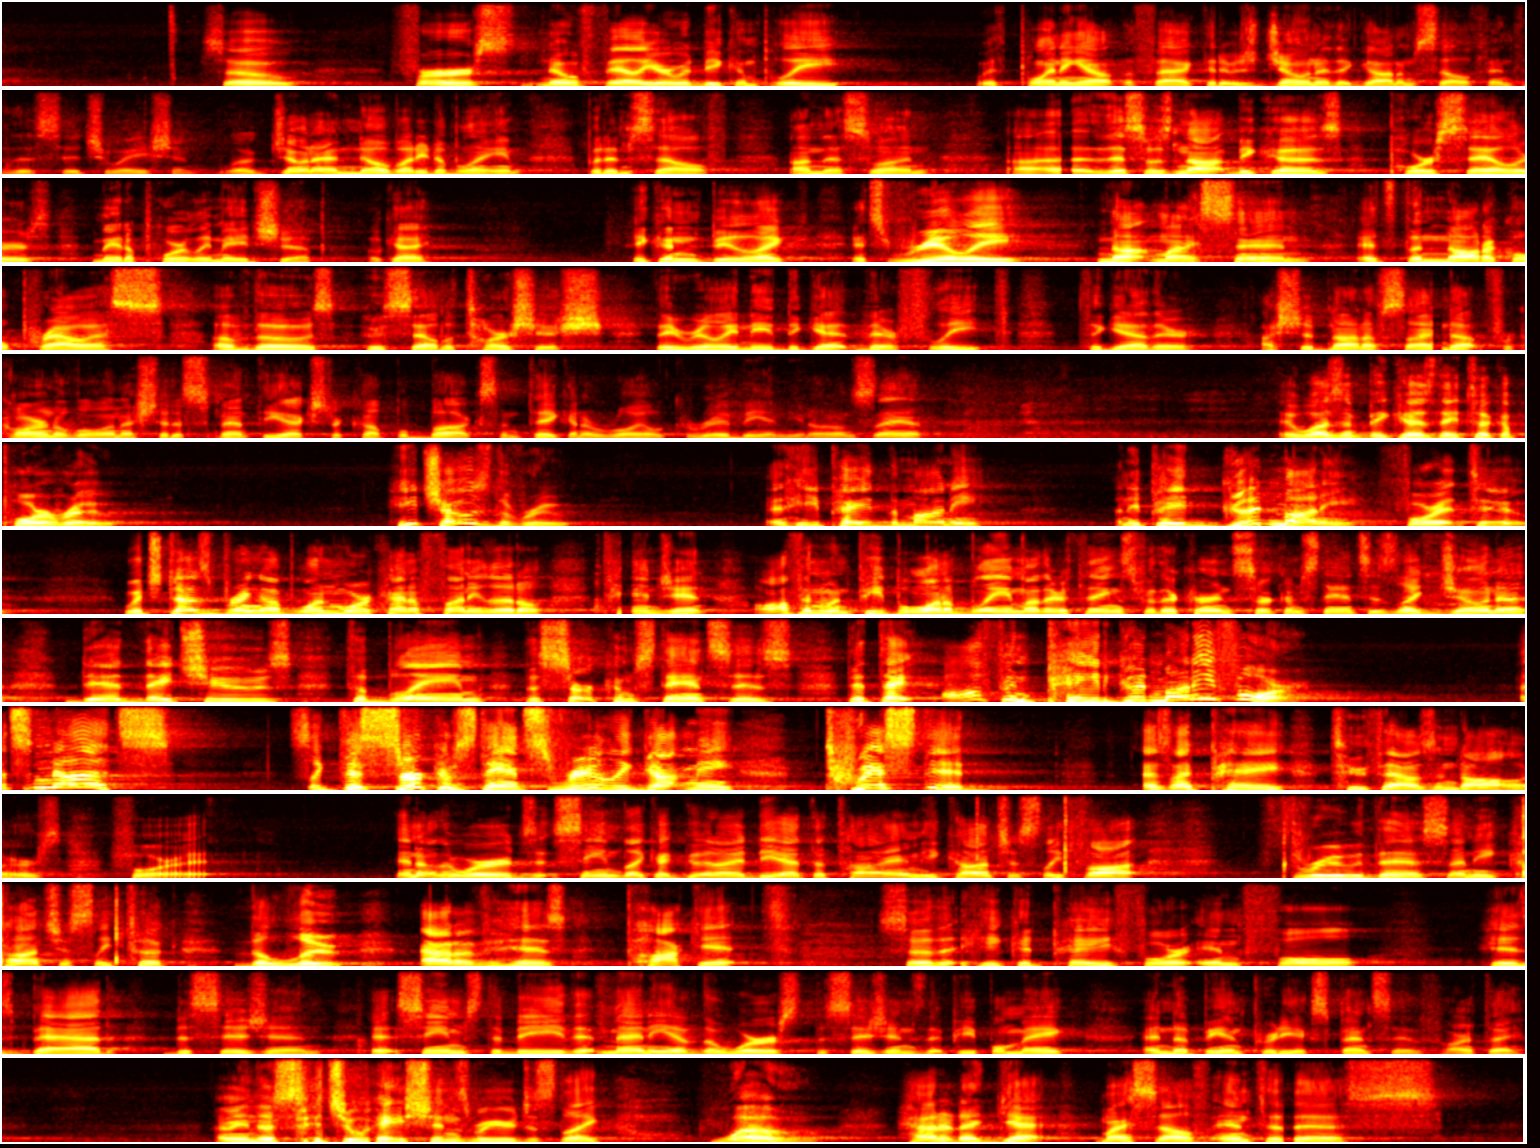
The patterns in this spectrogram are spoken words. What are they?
So, first, no failure would be complete with pointing out the fact that it was Jonah that got himself into this situation. Look, Jonah had nobody to blame but himself on this one. Uh, this was not because poor sailors made a poorly made ship, okay? He couldn't be like, it's really not my sin, it's the nautical prowess of those who sail to Tarshish. They really need to get their fleet together. I should not have signed up for Carnival and I should have spent the extra couple bucks and taken a Royal Caribbean. You know what I'm saying? It wasn't because they took a poor route. He chose the route and he paid the money and he paid good money for it too. Which does bring up one more kind of funny little tangent. Often, when people want to blame other things for their current circumstances, like Jonah did, they choose to blame the circumstances that they often paid good money for. That's nuts. It's like this circumstance really got me twisted as I pay $2,000 for it. In other words, it seemed like a good idea at the time. He consciously thought, through this and he consciously took the loot out of his pocket so that he could pay for in full his bad decision. It seems to be that many of the worst decisions that people make end up being pretty expensive, aren't they? I mean, there's situations where you're just like, whoa, how did I get myself into this?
